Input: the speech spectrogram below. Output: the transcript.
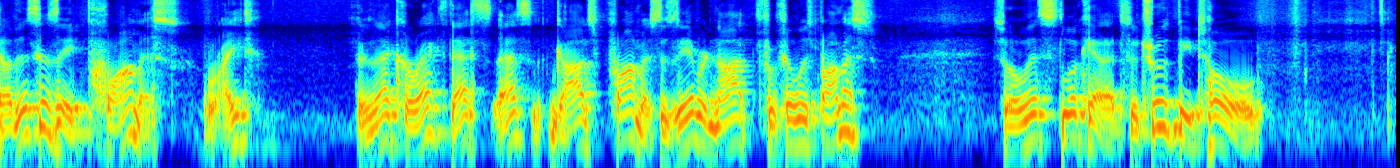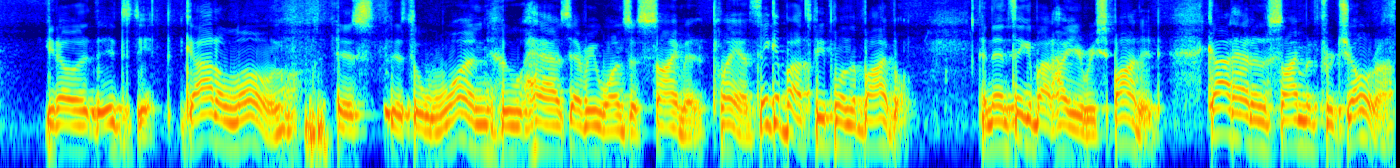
Now, this is a promise, right? Isn't that correct? That's, that's God's promise. Does he ever not fulfill his promise? So let's look at it. The truth be told, you know, it, it, God alone is, is the one who has everyone's assignment plan. Think about the people in the Bible. And then think about how you responded. God had an assignment for Jonah.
